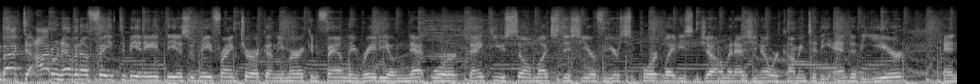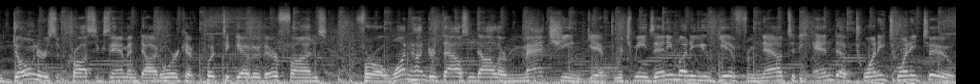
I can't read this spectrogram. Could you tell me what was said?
Welcome back to I Don't Have Enough Faith to Be an Atheist with me, Frank Turek, on the American Family Radio Network. Thank you so much this year for your support, ladies and gentlemen. As you know, we're coming to the end of the year, and donors of crossexamined.org have put together their funds for a $100,000 matching gift, which means any money you give from now to the end of 2022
